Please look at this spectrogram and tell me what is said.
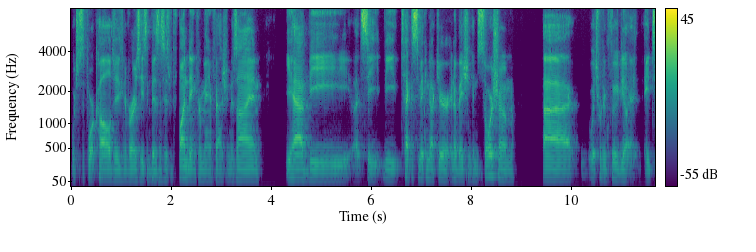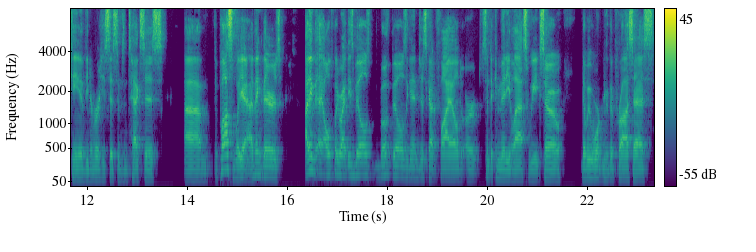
which will support colleges, universities, and businesses with funding for manufacturing design. You have the let's see, the Texas Semiconductor Innovation Consortium, uh, which would include you know 18 of the university systems in Texas. Um, possibly, yeah. I think there's, I think ultimately, right. These bills, both bills, again, just got filed or sent to committee last week, so they'll be working through the process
